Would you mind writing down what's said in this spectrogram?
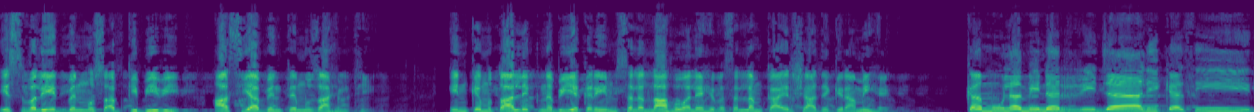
اس ولید بن مصعب کی بیوی آسیہ بنت مزاحم تھی۔ ان کے متعلق نبی کریم صلی اللہ علیہ وسلم کا ارشاد گرامی ہے۔ كمل من الرجال كثير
